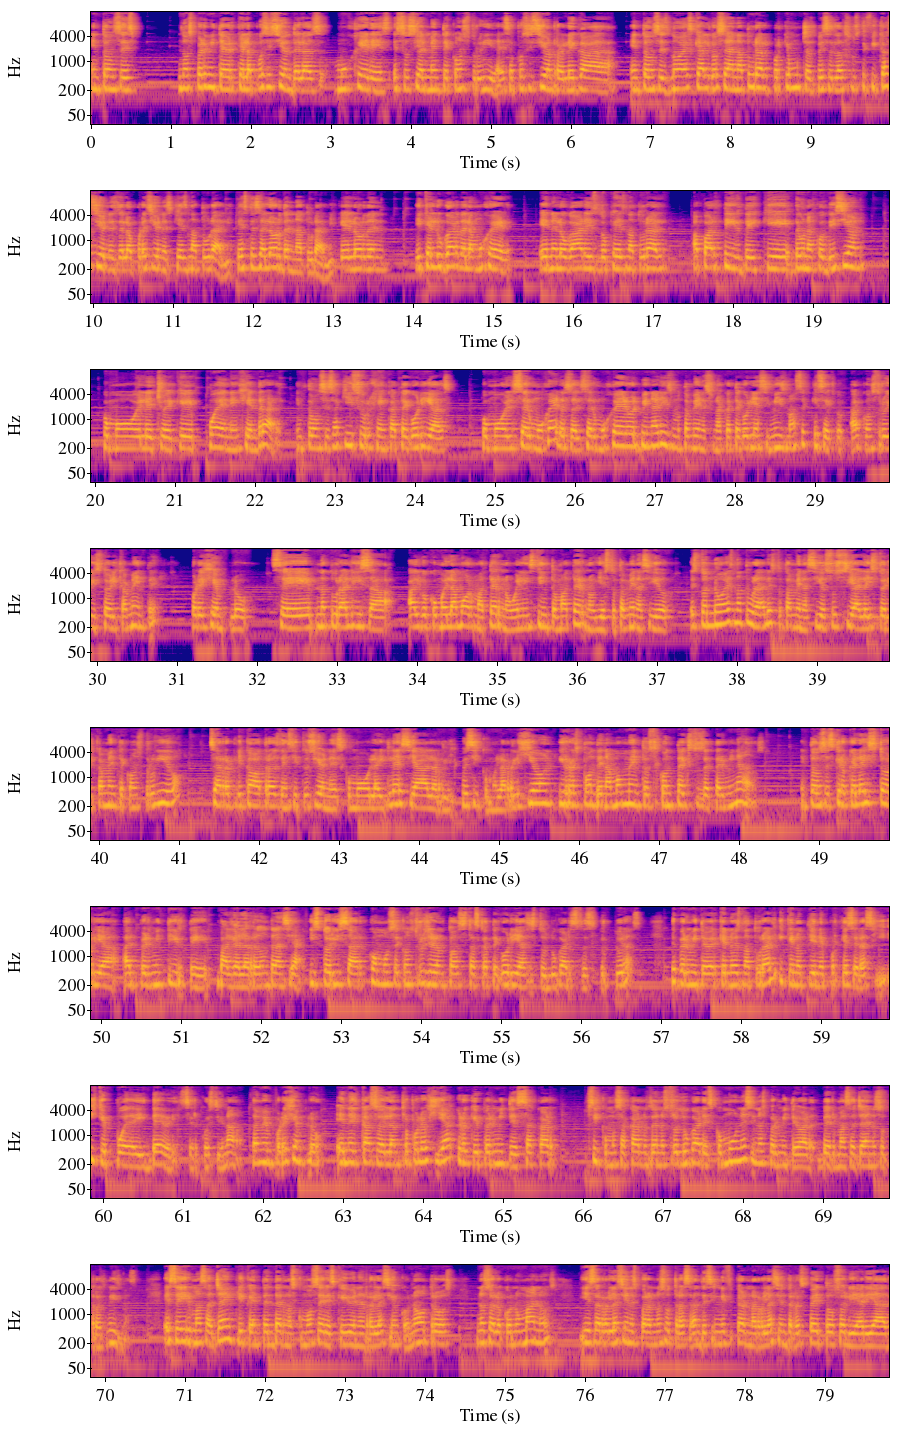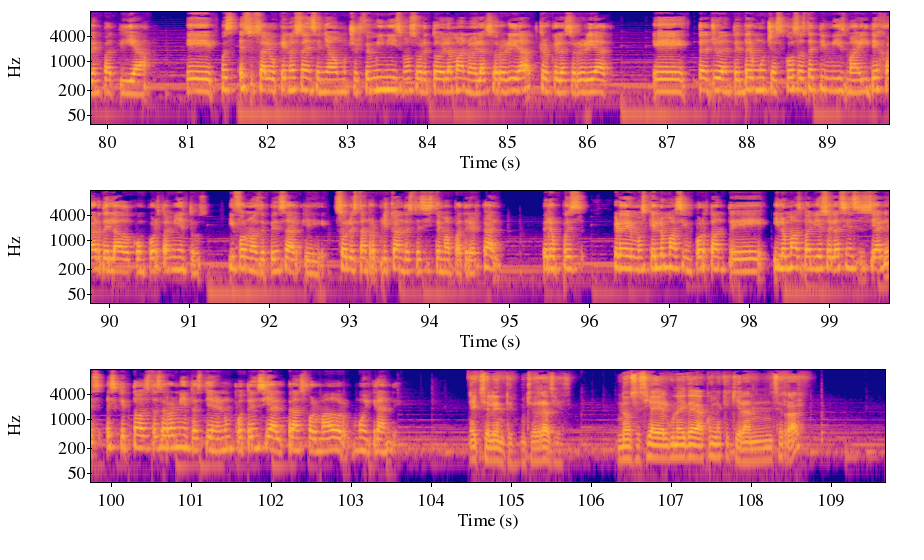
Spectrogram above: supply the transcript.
Entonces, nos permite ver que la posición de las mujeres es socialmente construida, esa posición relegada. Entonces, no es que algo sea natural, porque muchas veces las justificaciones de la opresión es que es natural y que este es el orden natural y que el orden y que el lugar de la mujer en el hogar es lo que es natural a partir de que de una condición como el hecho de que pueden engendrar. Entonces aquí surgen categorías como el ser mujer, o sea, el ser mujer o el binarismo también es una categoría en sí misma que se ha construido históricamente. Por ejemplo, se naturaliza algo como el amor materno o el instinto materno y esto también ha sido, esto no es natural, esto también ha sido social e históricamente construido, se ha replicado a través de instituciones como la iglesia, pues sí, como la religión y responden a momentos y contextos determinados. Entonces creo que la historia, al permitirte, valga la redundancia, historizar cómo se construyeron todas estas categorías, estos lugares, estas estructuras, te permite ver que no es natural y que no tiene por qué ser así y que puede y debe ser cuestionado. También, por ejemplo, en el caso de la antropología, creo que permite sacar, sí, como sacarnos de nuestros lugares comunes y nos permite ver, más allá de nosotras mismas. Ese ir más allá implica entendernos como seres que viven en relación con otros, no solo con humanos, y esas relaciones para nosotras han de significar una relación de respeto, solidaridad, empatía. Eh, pues eso es algo que nos ha enseñado mucho el feminismo, sobre todo de la mano de la sororidad. Creo que la sororidad eh, te ayuda a entender muchas cosas de ti misma y dejar de lado comportamientos y formas de pensar que solo están replicando este sistema patriarcal. Pero pues creemos que lo más importante y lo más valioso de las ciencias sociales es que todas estas herramientas tienen un potencial transformador muy grande. Excelente, muchas gracias. No sé si hay alguna idea con la que quieran cerrar.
